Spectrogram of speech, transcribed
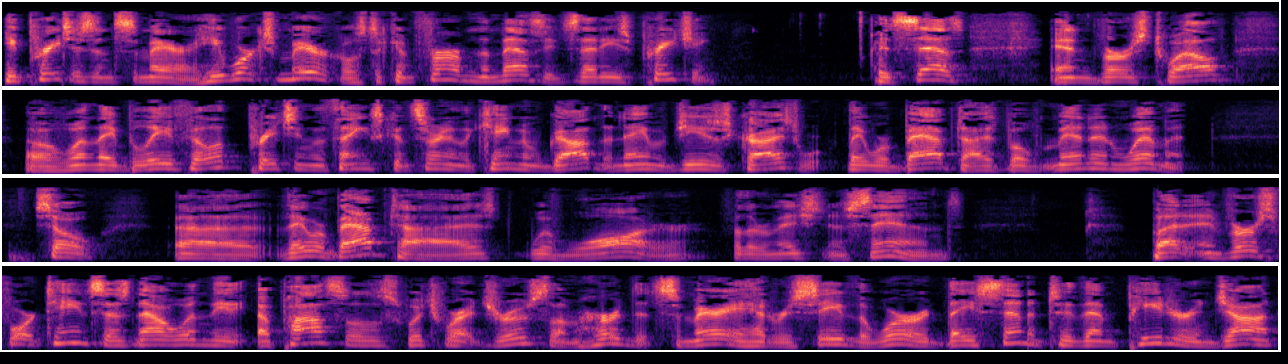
He preaches in Samaria. He works miracles to confirm the message that he's preaching. It says in verse 12, uh, when they believed Philip preaching the things concerning the kingdom of God, the name of Jesus Christ, they were baptized, both men and women. So uh, they were baptized with water for the remission of sins. But in verse 14 says, Now when the apostles which were at Jerusalem heard that Samaria had received the word, they sent unto them Peter and John,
